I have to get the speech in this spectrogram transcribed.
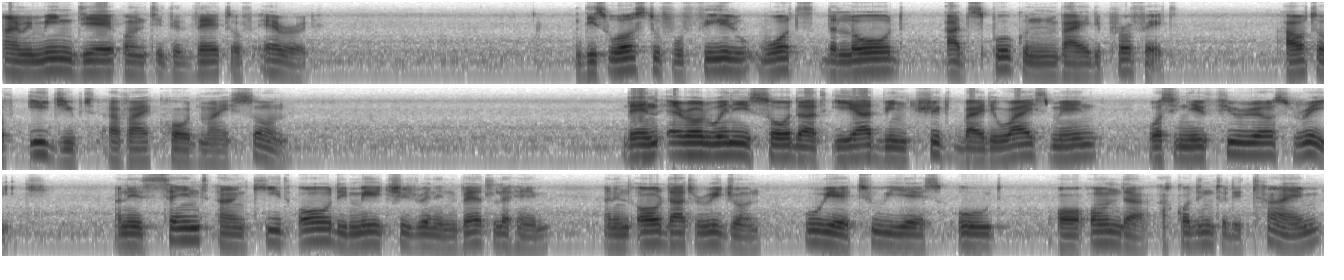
and remained there until the death of Herod. This was to fulfill what the Lord had spoken by the prophet Out of Egypt have I called my son. Then Herod, when he saw that he had been tricked by the wise men, was in a furious rage, and he sent and killed all the male children in Bethlehem and in all that region who were two years old or under, according to the time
